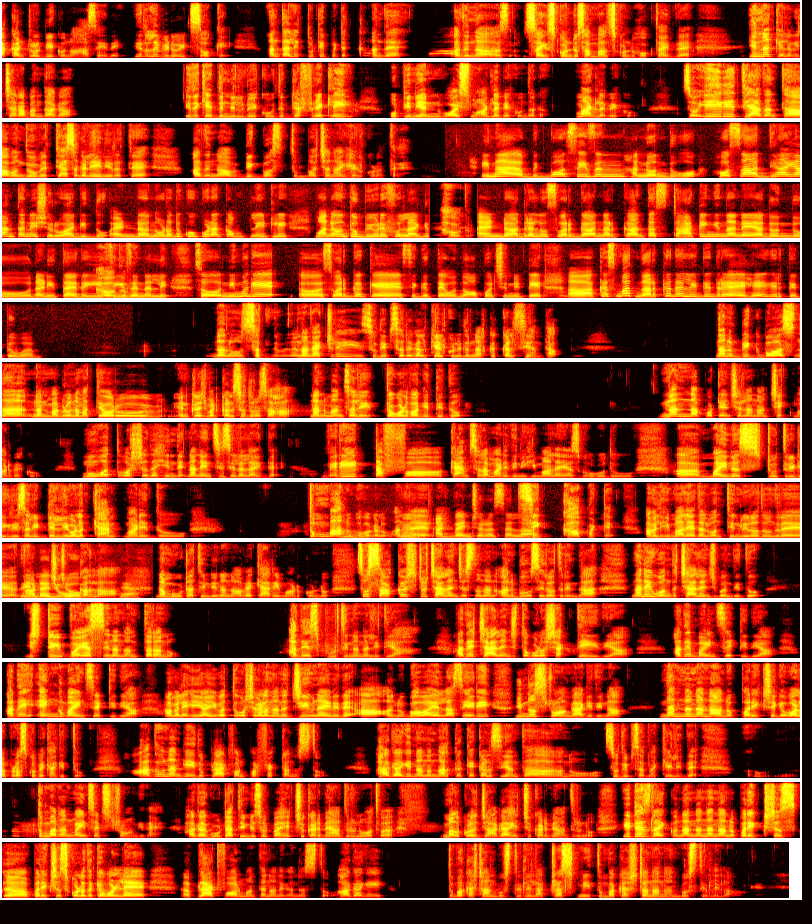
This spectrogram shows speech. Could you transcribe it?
ಆ ಕಂಟ್ರೋಲ್ ಬೇಕು ಅನ್ನೋ ಆಸೆ ಇದೆ. ಇರಲಿ ಬಿಡು ಇಟ್ಸ್ ಓಕೆ ಅಂತ ಅಲ್ಲಿ ತುಟಿ ಪಿಟಕ್ ಅಂದೆ ಅದನ್ನ ಸಹಿಸ್ಕೊಂಡು ಸಂಭಾಳಿಸ್ಕೊಂಡು ಹೋಗ್ತಾ ಇದ್ದೆ. ಇನ್ನ ಕೆಲವು ವಿಚಾರ ಬಂದಾಗ, ಇದಕ್ಕೆ ಎದ್ದು ನಿಲ್ಲಬೇಕು ಇದಕ್ಕೆ ಡೆಫಿನೆಟ್ಲಿ ಒಪಿನಿಯನ್ ವಾಯ್ಸ್ ಮಾಡಲೇಬೇಕು ಅಂದಾಗ ಮಾಡಲೇಬೇಕು. ಸೊ ಈ ರೀತಿಯಾದಂಥ ಒಂದು ವ್ಯತ್ಯಾಸಗಳೇನಿರುತ್ತೆ ಅದನ್ನ ಬಿಗ್ ಬಾಸ್ ತುಂಬಾ ಚೆನ್ನಾಗಿ ಹೇಳ್ಕೊಡುತ್ತೆ. ಇನ್ನ ಬಿಗ್ ಬಾಸ್ ಸೀಸನ್ ಹನ್ನೊಂದು ಹೊಸ ಅಧ್ಯಾಯ ಅಂತಾನೆ ಶುರುವಾಗಿದ್ದು ಅಂಡ್ ನೋಡೋದಕ್ಕೂ ಕೂಡ ಕಂಪ್ಲೀಟ್ಲಿ ಮನೆ ಅಂತೂ ಬ್ಯೂಟಿಫುಲ್ ಆಗಿದೆ. ಹೌದು. ಅಂಡ್ ಅದರಲ್ಲೂ ಸ್ವರ್ಗ ನರ್ಕ ಅಂತ ಸ್ಟಾರ್ಟಿಂಗ್ ಇಂದಾನೇ ಅದೊಂದು ನಡೀತಾ ಇದೆ ಈ. ಸೀಸನ್ ಅಲ್ಲಿ. ಸೊ ನಿಮಗೆ ಸ್ವರ್ಗಕ್ಕೆ ಸಿಗುತ್ತೆ ಒಂದು ಆಪರ್ಚುನಿಟಿ ಅಕಸ್ಮಾತ್ ನರ್ಕದಲ್ಲಿ ಇದ್ದಿದ್ರೆ ಹೇಗಿರ್ತಿತ್ತು ಮ್ಯಾಮ್ ನಾನು ಸತ್, ನಾನು ಆ್ಯಕ್ಚುಲಿ ಸುದೀಪ್ ಸರ್ಗೆ ಅಲ್ಲಿ ಕೇಳ್ಕೊಂಡಿದ್ದು ನರ್ಕಕ್ಕೆ ಕಳಿಸಿ ಅಂತ. ನಾನು ಬಿಗ್ ಬಾಸ್ನ ನನ್ನ ಮಗಳು ನಮ್ಮ ಅತ್ತೆಯವರು ಎನ್ಕರೇಜ್ ಮಾಡಿ ಕಳಿಸಿದ್ರು ಸಹ ನನ್ನ ಮನಸ್ಸಲ್ಲಿ ತಗೊಳ್ವಾಗಿದ್ದಿದ್ದು. ನನ್ನ ಪೊಟೆನ್ಷಿಯಲ್ನ ನಾನು ಚೆಕ್ ಮಾಡಬೇಕು. ಮೂವತ್ತು ವರ್ಷದ ಹಿಂದೆ, ನಾನು ಎನ್ ಸಿ ಸಿಲೆಲ್ಲ ಇದ್ದೆ. ವೆರಿ ಟಫ್ ಕ್ಯಾಂಪ್ಸ್ ಎಲ್ಲ ಮಾಡಿದ್ದೀನಿ. ಹಿಮಾಲಯಸ್ಗೆ ಹೋಗೋದು ಮೈನಸ್ ಟೂ ತ್ರೀ ಡಿಗ್ರೀಸಲ್ಲಿ ಡೆಲ್ಲಿ ಒಳಗೆ ಕ್ಯಾಂಪ್ ಮಾಡಿದ್ದು. ತುಂಬಾ ಅನುಭವಗಳು. ಅಂದ್ರೆ ಅಡ್ವೆಂಚರಸ್ ಎಲ್ಲ. ಸಿಕ್ಕಾಪಟ್ಟೆ. ಆಮೇಲೆ ಹಿಮಾಲಯದಲ್ಲಿ ಒಂದ್ ತಿಂಗಳಿರೋದು ಅಂದ್ರೆ ಜೋಕ್ ಅಲ್ಲ. ನಮ್ಮ ಊಟ ತಿಂಡಿನ ನಾವೇ ಕ್ಯಾರಿ ಮಾಡಿಕೊಂಡು. ಸೊ ಸಾಕಷ್ಟು ಚಾಲೆಂಜಸ್ ನಾನು ಅನುಭವಿಸಿರೋದ್ರಿಂದ ನನಗೆ ಒಂದು ಚಾಲೆಂಜ್ ಬಂದಿದ್ದು. ಇಷ್ಟು ವಯಸ್ಸಿನ ನಂತರನು ಅದೇ ಸ್ಫೂರ್ತಿ ನನ್ನಲ್ಲಿದೆಯಾ? ಅದೇ ಚಾಲೆಂಜ್ ತಗೊಳ್ಳೋ ಶಕ್ತಿ ಇದೆಯಾ? ಅದೇ ಮೈಂಡ್ ಸೆಟ್ ಇದೆಯಾ? ಅದೇ ಹೆಂಗ್ ಮೈಂಡ್ ಸೆಟ್ ಇದೆಯಾ? ಆಮೇಲೆ ಈ ಐವತ್ತು ವರ್ಷಗಳ ನನ್ನ ಜೀವನ ಏನಿದೆ ಆ ಅನುಭವ ಎಲ್ಲ ಸೇರಿ ಇನ್ನೂ ಸ್ಟ್ರಾಂಗ್ ಆಗಿದ್ದೀನ? ನನ್ನನ್ನು ನಾನು ಪರೀಕ್ಷೆಗೆ ಒಳಪಡಿಸ್ಕೋಬೇಕಾಗಿತ್ತು. ಅದು ನನಗೆ ಇದು ಪ್ಲಾಟ್ಫಾರ್ಮ್ ಪರ್ಫೆಕ್ಟ್ ಅನ್ನಿಸ್ತು. ಹಾಗಾಗಿ ನನ್ನ ನರ್ಕಕ್ಕೆ ಕಳಿಸಿ ಅಂತ ನಾನು ಸುದೀಪ್ ಸರ್ನ ಕೇಳಿದ್ದೆ. ತುಂಬ ನನ್ನ ಮೈಂಡ್ ಸೆಟ್ ಸ್ಟ್ರಾಂಗ್ ಇದೆ. ಹಾಗಾಗಿ ಊಟ, ತಿಂಡಿ ಸ್ವಲ್ಪ ಹೆಚ್ಚು ಕಡಿಮೆ ಆದ್ರೂ ಅಥವಾ ಮಲ್ಕೊಳ್ಳೋ ಜಾಗ ಹೆಚ್ಚು ಕಡಿಮೆ ಆದ್ರೂ ಇಟ್ ಈಸ್ ಲೈಕ್ ನನ್ನನ್ನು ನಾನು ಪರೀಕ್ಷಿಸ್ ಪರೀಕ್ಷಿಸ್ಕೊಳ್ಳೋದಕ್ಕೆ ಒಳ್ಳೆ ಪ್ಲಾಟ್ಫಾರ್ಮ್ ಅಂತ ನನಗನ್ನಿಸ್ತು. ಹಾಗಾಗಿ ತುಂಬ ಕಷ್ಟ ಅನುಭವಿಸ್ತಿರ್ಲಿಲ್ಲ. ಟ್ರಸ್ಟ್ ಮೀ ತುಂಬ ಕಷ್ಟ ನಾನು ಅನುಭವಿಸ್ತಿರ್ಲಿಲ್ಲ.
